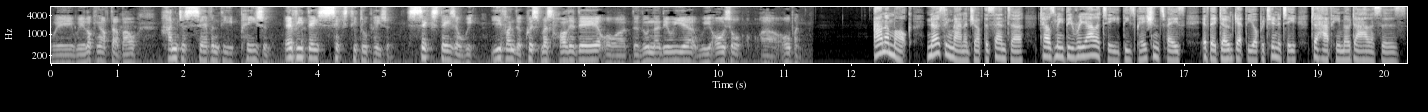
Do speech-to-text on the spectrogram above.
we, we're looking after about 170 patients. Every day, 62 patients. Six days a week. Even the Christmas holiday or the Lunar New Year, we also uh, open. Anna Mock, nursing manager of the centre, tells me the reality these patients face if they don't get the opportunity to have hemodialysis.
